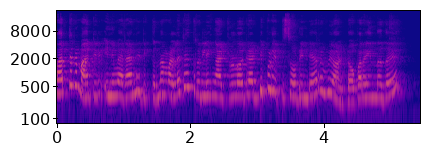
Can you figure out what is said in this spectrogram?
പത്തരമാറ്റിൽ ഇനി വരാനിരിക്കുന്ന വളരെ ത്രില്ലിംഗ് ആയിട്ടുള്ള ഒരു അടിപൊളി എപ്പിസോഡിന്റെ റിവ്യൂ ആണ് കേട്ടോ പറയുന്നത്.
